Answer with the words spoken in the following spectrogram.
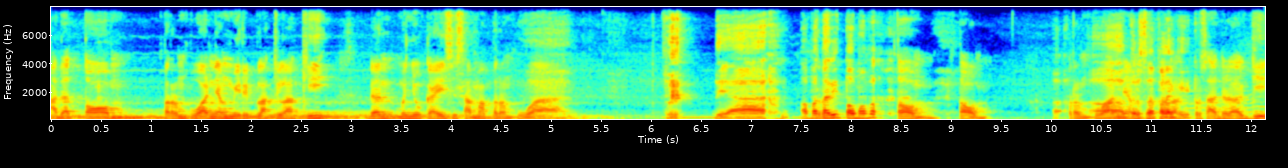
Ada tom, perempuan yang mirip laki-laki dan menyukai sesama perempuan. Ya, apa tadi Tom apa? Tom, Tom. Perempuan Ah, yang terus suka apa lagi? Terus ada lagi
